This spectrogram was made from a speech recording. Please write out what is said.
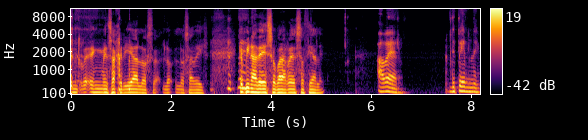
en re- en mensajería lo, sa- lo- lo sabéis. ¿Qué opinas de eso para redes sociales? A ver, depende.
